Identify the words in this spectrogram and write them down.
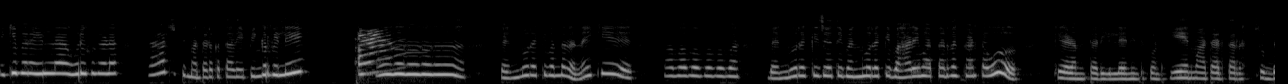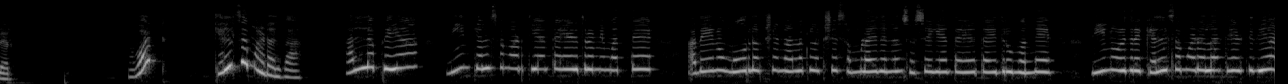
ಈಕೆ ಬೇರೆ ಇಲ್ಲ, ಊರಿಗೆ ಹೋಗ್ಯಾಳ. ಯಾರ ಜೊತೆ ಮಾತಾಡ್ಕೊತಾಳೆ ಪಿಂಗರ್ ಬಿಲ್ಲಿ ಬೆಂಗಳೂರಕ್ಕೆ ಬಂದಳನ ಈಕಿ ಬೆಂಗಳೂರಕ್ಕೆ ಜೊತೆ ಬೆಂಗಳೂರಕ್ಕೆ ಭಾರಿ ಮಾತಾಡ್ದಂಗೆ ಕಾಣ್ತಾವು. ಕೇಳಂ ತಡಿ ಇಲ್ಲೇ ನಿಂತ್ಕೊಂಡು ಏನು ಮಾತಾಡ್ತಾರ ಸುಬ್ಬ್ಯಾರ್ ವಾಟ್ ಕೆಲಸ ಮಾಡಲ್ವಾ? ಅಲ್ಲ ಪ್ರಿಯಾ ನೀನ್ ಕೆಲಸ ಮಾಡ್ತೀಯ ಅಂತ ಹೇಳಿದ್ರು ನಿಮ್ಮ ಅತ್ತೆ. ಅದೇನು ಮೂರು ಲಕ್ಷ ನಾಲ್ಕು ಲಕ್ಷ ಸಂಬಳ ಇದೆ ನನ್ನ ಸೊಸೆಗೆ ಅಂತ ಹೇಳ್ತಾ ಇದ್ರು ಮೊನ್ನೆ. ನೀನು ಹೇಳಿದ್ರೆ ಕೆಲಸ ಮಾಡಲ್ಲ ಅಂತ ಹೇಳ್ತಿದ್ಯಾ?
